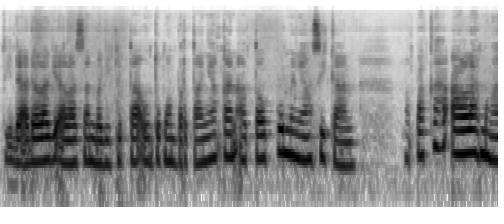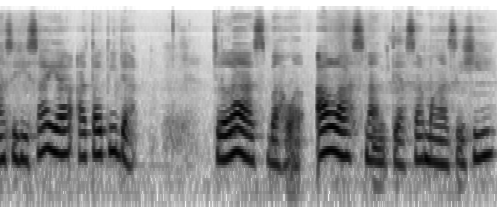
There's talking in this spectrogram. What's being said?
tidak ada lagi alasan bagi kita untuk mempertanyakan ataupun menyangsikan apakah Allah mengasihi saya atau tidak. Jelas bahwa Allah senantiasa mengasihi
